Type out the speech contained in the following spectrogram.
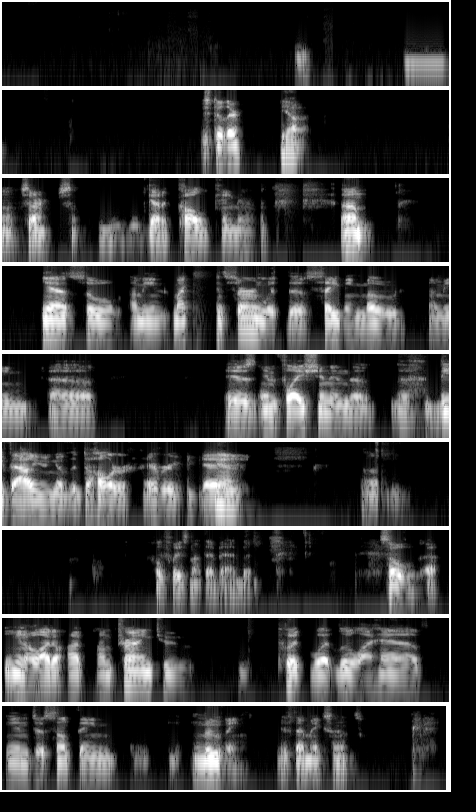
You still there? Yep. Oh, sorry. So, got a call came in. Um, yeah. So, I mean, my concern with the saving mode, I mean, uh, is inflation and the, the devaluing of the dollar every day. Yeah. Um, hopefully, it's not that bad, but so uh, you know, I don't. I, I'm trying to put what little I have into something moving, if that makes sense.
